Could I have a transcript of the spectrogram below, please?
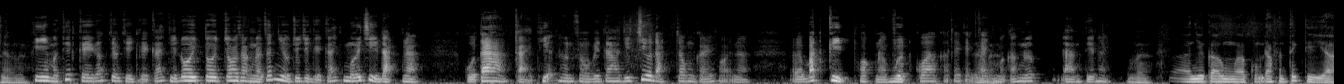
Dạ vâng. khi mà thiết kế các chương trình cải cách thì đôi tôi cho rằng là rất nhiều chương trình cải cách mới chỉ đặt là của ta cải thiện hơn so với ta chứ chưa đặt trong cái gọi là uh, bắt kịp hoặc là vượt qua các cái cải cách vâng. mà các nước đang tiến hành. Vâng. À, như các ông cũng đã phân tích thì uh,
